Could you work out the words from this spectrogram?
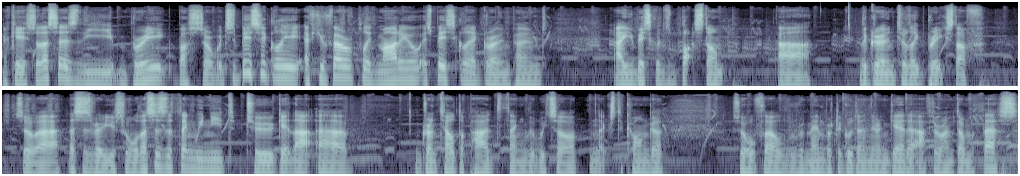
Okay, so this is the Beak Buster, which is basically, if you've ever played Mario, it's basically a ground pound. Uh, you basically just butt stomp uh, the ground to like break stuff. So uh, this is very useful. This is the thing we need to get that uh, Gruntilda pad thing that we saw next to Conga. So hopefully I'll remember to go down there and get it after I'm done with this.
